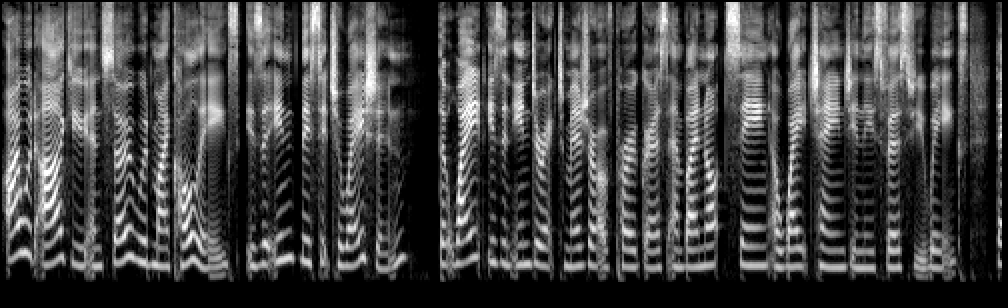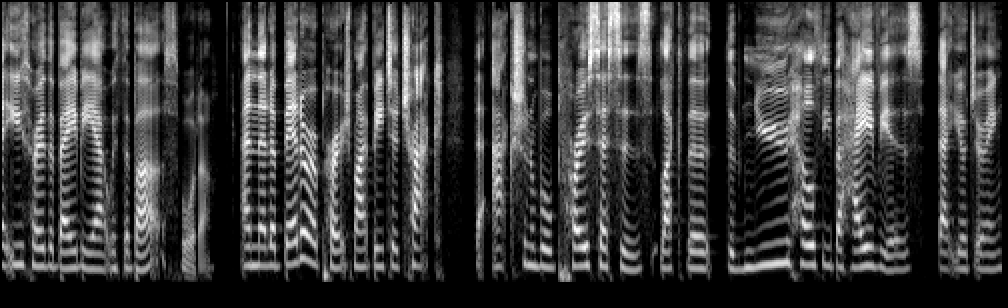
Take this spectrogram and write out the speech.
I would argue, and so would my colleagues, is that in this situation, that weight is an indirect measure of progress, and by not seeing a weight change in these first few weeks, that you throw the baby out with the bathwater. And that a better approach might be to track the actionable processes, like the, the new healthy behaviors that you're doing,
